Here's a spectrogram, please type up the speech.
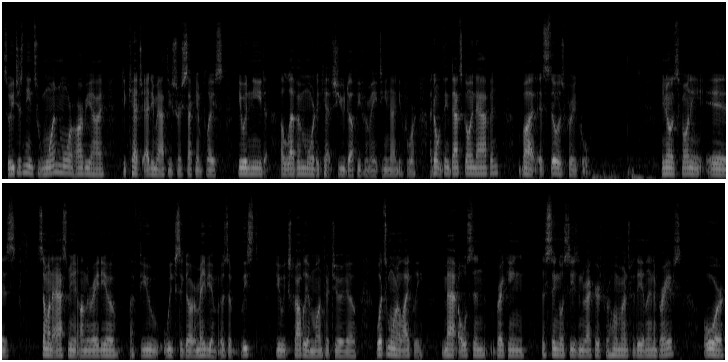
So he just needs one more RBI to catch Eddie Mathews for second place. He would need 11 more to catch Hugh Duffy from 1894. I don't think that's going to happen, but it still is pretty cool. You know what's funny is someone asked me on the radio a few weeks ago, or maybe it was at least a few weeks, probably a month or two ago, what's more likely? Matt Olson breaking the single season record for home runs for the Atlanta Braves, or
